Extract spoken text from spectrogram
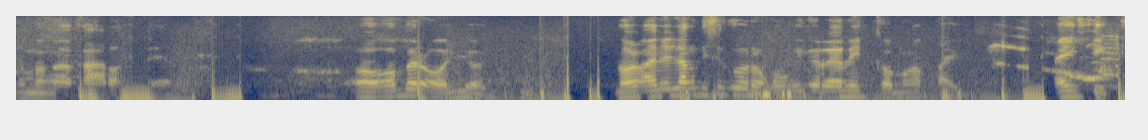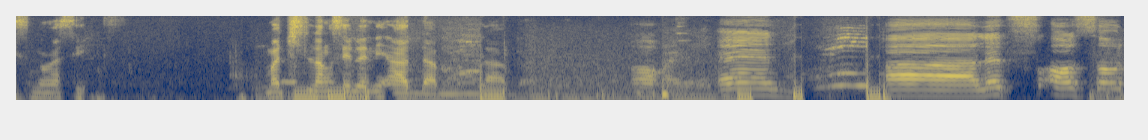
ng mga karakter. Oh, overall yun. Nor ano lang din siguro kung i-rate ko mga 5 ay 6, mga 6. Match lang sila ni Adam ng laban. Okay. And uh, let's also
